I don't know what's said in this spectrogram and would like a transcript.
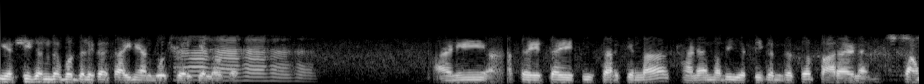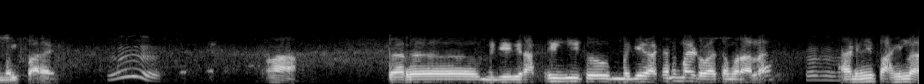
यक्षगंधबद्दल एका ताईने अनुभव शेअर केला होता. हा हा हा. आणि आता येत्या एकवीस तारखेला ठाण्यामध्ये यक्षगंधाचं पारायण आहे सामूहिक पारायण. हम्म. हा. तर अं, म्हणजे रात्री तो म्हणजे अचानक माझ्या डोळ्यासमोर आला. आणि मी पाहिला.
